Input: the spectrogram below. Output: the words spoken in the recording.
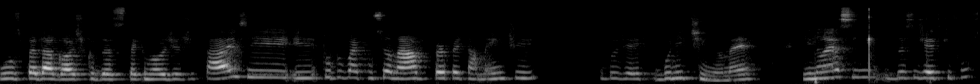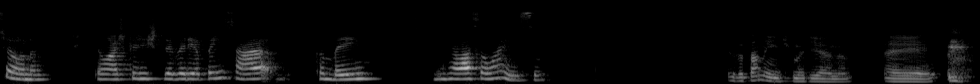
o uso pedagógico dessas tecnologias digitais e, e tudo vai funcionar perfeitamente do jeito bonitinho, né? E não é assim desse jeito que funciona. Então, acho que a gente deveria pensar também em relação a isso. Exatamente, Mariana. É,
